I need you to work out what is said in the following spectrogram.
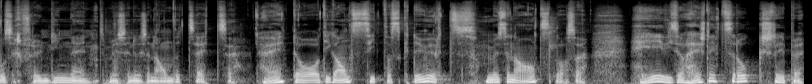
die sich Freundin nennt, müssen auseinandersetzen. Hey, da die ganze Zeit das Gnürz müssen anzulassen. Hey, wieso hast du nicht zurückgeschrieben?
